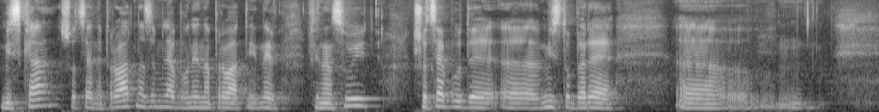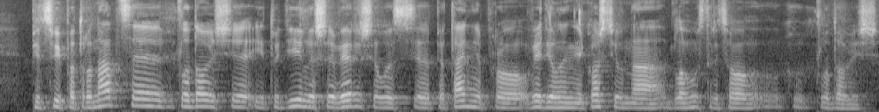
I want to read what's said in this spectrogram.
міська, що це не приватна земля, бо вони на приватній не фінансують. Що це буде е, місто бере е, під свій патронат це кладовище, і тоді лише вирішилось е, питання про виділення коштів на благоустрій цього кладовища.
